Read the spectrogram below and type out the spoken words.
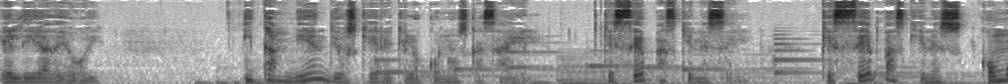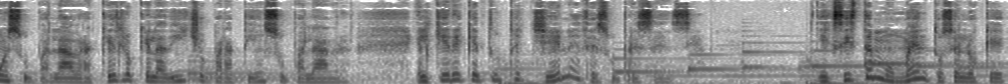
el día de hoy. Y también Dios quiere que lo conozcas a Él, que sepas quién es Él que sepas quién es, cómo es su palabra, qué es lo que él ha dicho para ti en su palabra. Él quiere que tú te llenes de su presencia. Y existen momentos en los que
